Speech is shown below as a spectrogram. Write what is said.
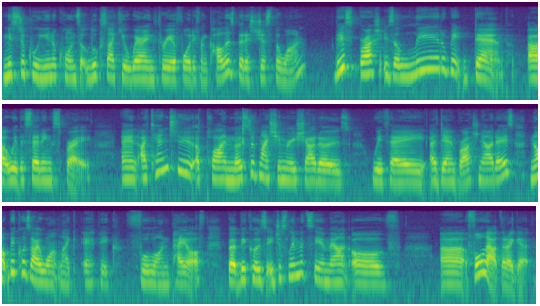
mystical unicorns that looks like you're wearing three or four different colors, but it's just the one. This brush is a little bit damp uh, with a setting spray, and I tend to apply most of my shimmery shadows with a, a damp brush nowadays, not because I want like epic full-on payoff, but because it just limits the amount of uh, fallout that I get.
